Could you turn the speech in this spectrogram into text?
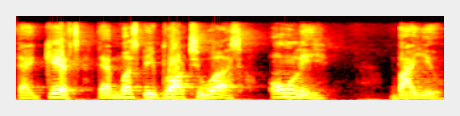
that gift that must be brought to us only by you.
